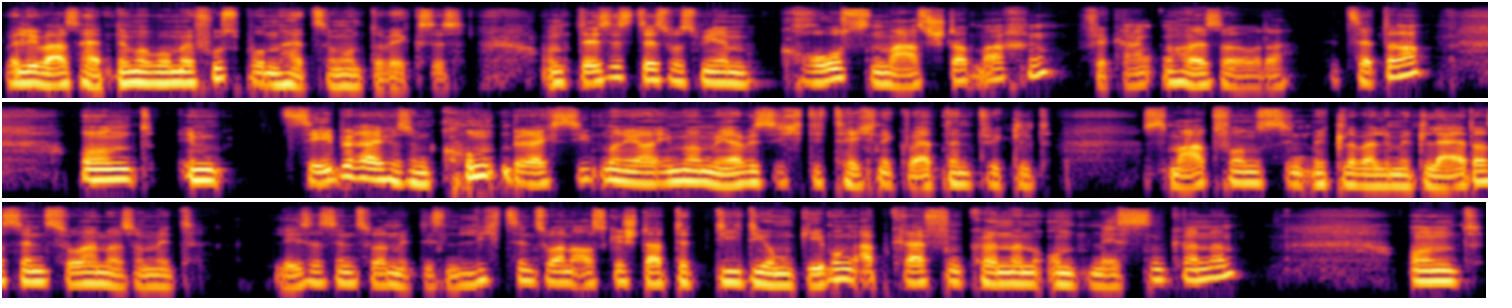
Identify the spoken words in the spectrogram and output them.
weil ich weiß heute nicht mehr, wo meine Fußbodenheizung unterwegs ist. Und das ist das, was wir im großen Maßstab machen, für Krankenhäuser oder etc. Und im C-Bereich, also im Kundenbereich, sieht man ja immer mehr, wie sich die Technik weiterentwickelt. Smartphones sind mittlerweile mit LiDAR-Sensoren, also mit Lasersensoren, mit diesen Lichtsensoren ausgestattet, die die Umgebung abgreifen können und messen können. Und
